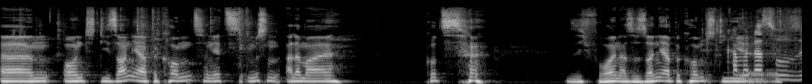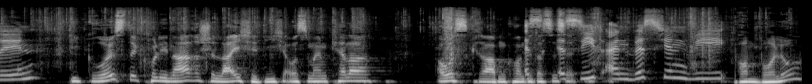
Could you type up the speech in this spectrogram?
Ähm, und die Sonja bekommt, und jetzt müssen alle mal kurz sich freuen. Also Sonja bekommt die, Kann man das äh, so sehen? die größte kulinarische Leiche, die ich aus meinem Keller ausgraben konnte. Es, das ist es sieht ein bisschen wie Pombolo?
